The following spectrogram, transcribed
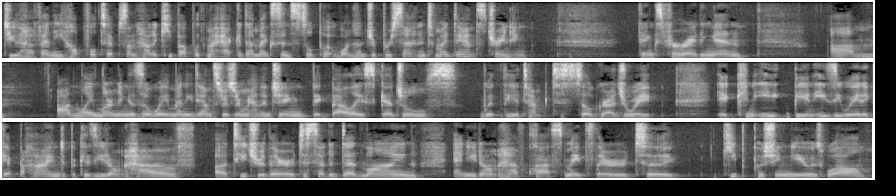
Do you have any helpful tips on how to keep up with my academics and still put 100% into my dance training? Thanks for writing in. Um, online learning is a way many dancers are managing big ballet schedules with the attempt to still graduate. It can e- be an easy way to get behind because you don't have a teacher there to set a deadline and you don't have classmates there to keep pushing you as well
